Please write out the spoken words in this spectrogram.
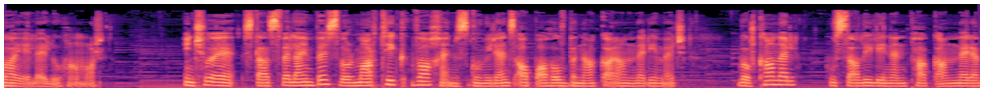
վայելելու համար։ Ինչու է ստացվել այնպես, որ մարդիկ վախ են զգում իրենց ապահով բնակարանների մեջ, որքան էլ հուսալի լինեն փականները,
